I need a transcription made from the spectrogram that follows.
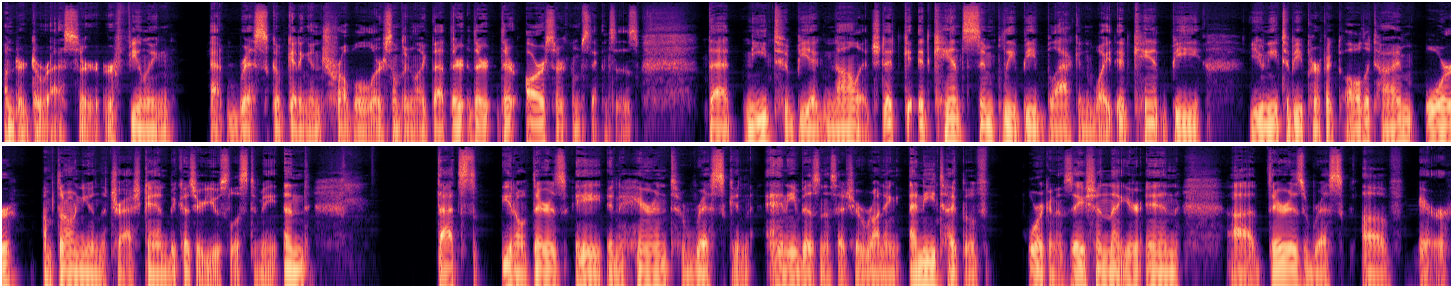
under duress or, or feeling at risk of getting in trouble or something like that. There there there are circumstances that need to be acknowledged. It it can't simply be black and white. It can't be you need to be perfect all the time or I'm throwing you in the trash can because you're useless to me. And that's you know there's a inherent risk in any business that you're running any type of organization that you're in. Uh, there is risk of error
